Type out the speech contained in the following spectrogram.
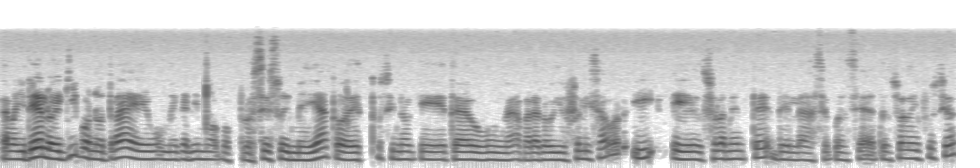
La mayoría de los equipos no trae un mecanismo de proceso inmediato de esto, sino que trae un aparato visualizador y eh, solamente de la secuencia de tensor de difusión.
